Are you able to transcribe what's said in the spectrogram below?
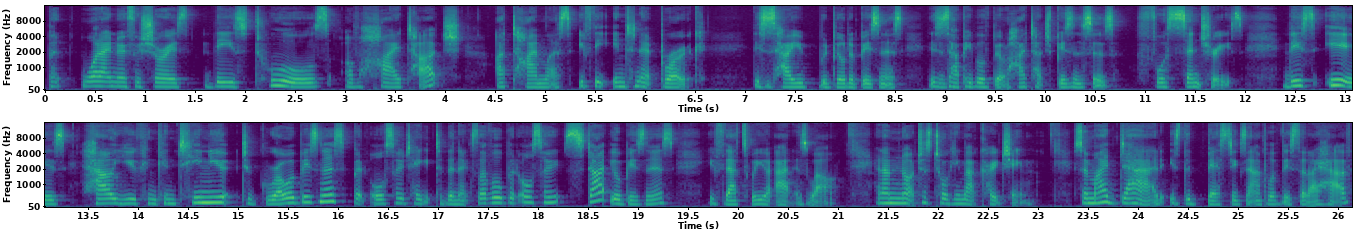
but what I know for sure is these tools of high touch are timeless. If the internet broke, this is how you would build a business. This is how people have built high touch businesses for centuries. This is how you can continue to grow a business, but also take it to the next level, but also start your business if that's where you're at as well. And I'm not just talking about coaching. So, my dad is the best example of this that I have.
